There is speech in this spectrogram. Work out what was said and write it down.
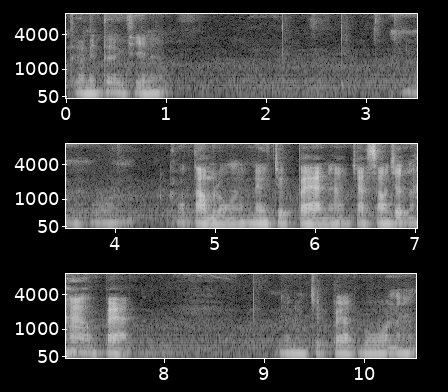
เทอร์มิเตอร์อีกทีนะครับอืมโวลต์ก็ต่ำลงนะหนึ่งจุดแปดนะฮะจากสองจุดห้าแปดเหลือหนึ่งจุดแปดโวลต์นะครับ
